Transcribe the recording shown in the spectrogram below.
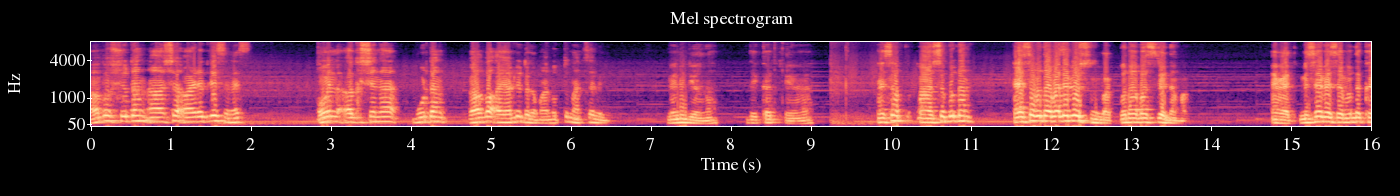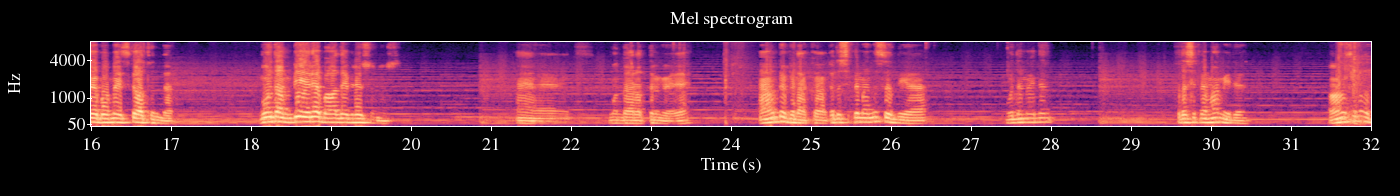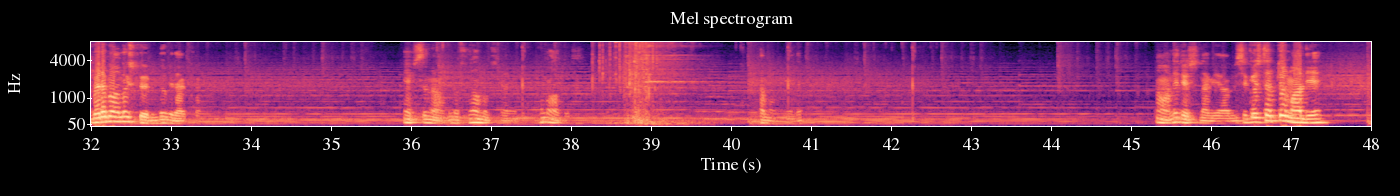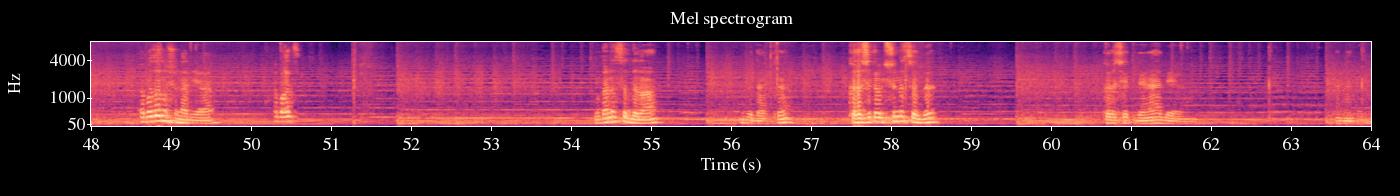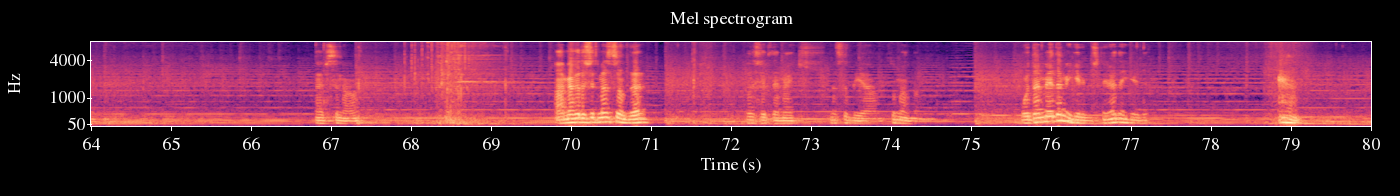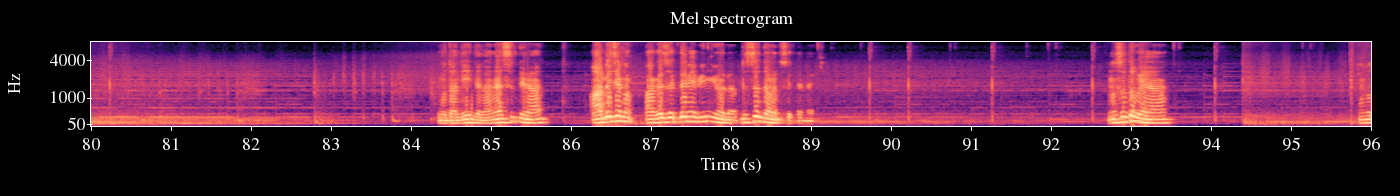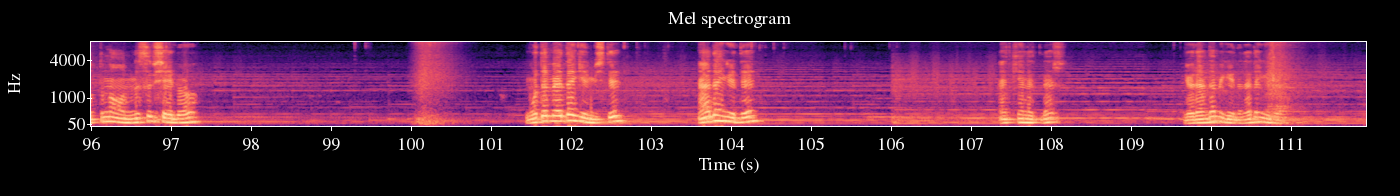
Ama şuradan aşağı ayırabilirsiniz. Oyun akışına buradan galiba ayarlıyorduk ama unuttum ben benim. Menü diyor lan. Dikkat diyor. Hesap aşağı buradan hesabı da alabiliyorsunuz bak. Bu da basit ama. Evet. Misal hesabında kaybolma riski altında. Buradan bir yere bağlayabiliyorsunuz. Evet. Bunu da anlattım böyle. Ha dur bir dakika. Arkadaş ekleme nasıldı ya? Burada böyle Arkadaş ekleme mıydı? Anlasana beraber almak istiyorum. Dur bir dakika. Hepsini aldım. Şunu almak istiyorum. Bunu aldık. Tamam ne diyorsun abi ya? Bizi gösterip durma hadi. Kapatalım şunları ya. Kapat. Bu da nasıldı lan? Bir dakika. Karışıklama tuşu nasıldı? Karışıklığı nerede ya? Hemen. Hepsini al. Abi karışık nasıldı? Karışık demek. Nasıldı ya? Unuttum anlamı. Bir yerden mi girmişti? Nereden girdi? Buradan değildi lan. Nasıldı lan? Abicim arkadaşlık demeyi bilmiyorum. Nasıl da arkadaşlık demek? Nasıl da bu ya? Unuttum ama nasıl bir şeydi o? Bir yerden girmişti. Nereden girdi? Etkinlikler. Görevden mi girdi? Nereden girdi?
